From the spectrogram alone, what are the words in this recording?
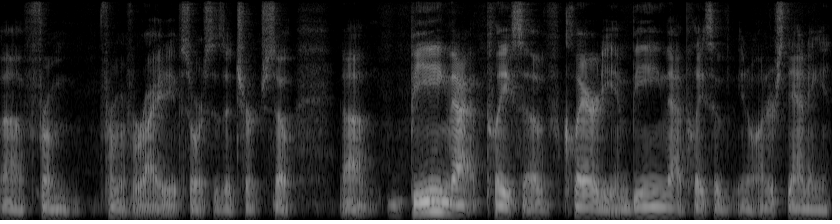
uh, from from a variety of sources at church. So uh, being that place of clarity and being that place of you know understanding and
